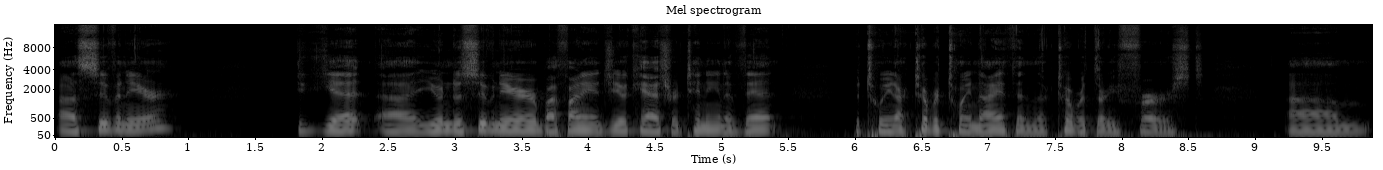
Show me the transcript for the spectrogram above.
uh, souvenir. You get uh, you earned a souvenir by finding a geocache or attending an event between October 29th and October 31st. Um,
